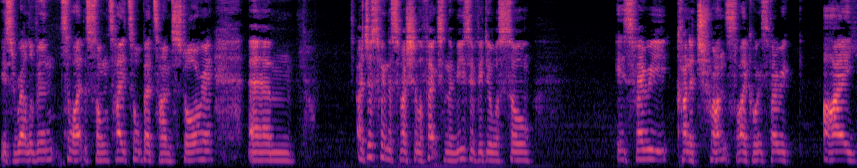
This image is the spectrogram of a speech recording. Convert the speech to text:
is relevant to like the song title, Bedtime Story. Um, I just think the special effects in the music video was so. It's very kind of trance-like, or it's very eye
